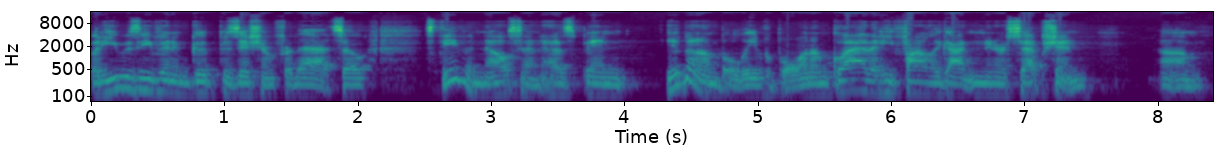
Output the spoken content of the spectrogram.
But he was even in good position for that. So Steven Nelson has been he's been unbelievable, and I'm glad that he finally got an interception. Um,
